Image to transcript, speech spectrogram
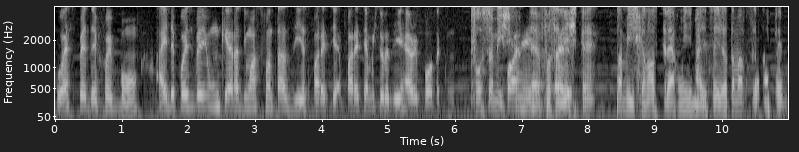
O SPD foi bom. Aí depois veio um que era de umas fantasias, parecia, parecia a mistura de Harry Potter com Força Mística. Rangers. É, Força Sério, Mística, é. Essa mística, nossa, ele é ruim demais. Isso aí já tava. Já tava perdido.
